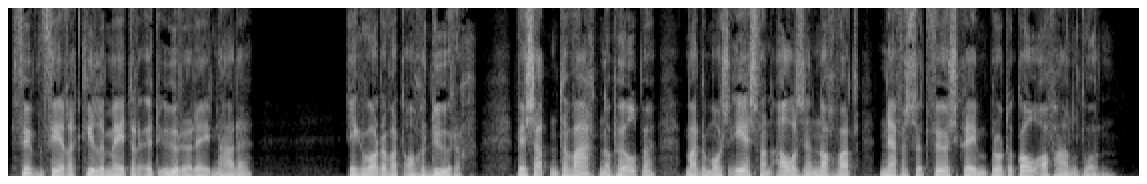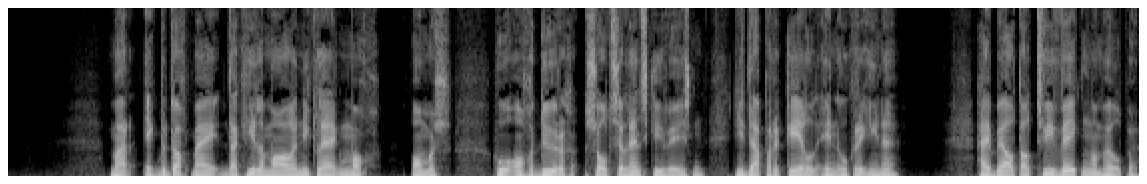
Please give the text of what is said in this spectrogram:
45 kilometer het uur reden hadden? Ik word wat ongedurig. We zaten te wachten op hulpen, maar er moest eerst van alles en nog wat nevens het voorschreven protocol afhandeld worden. Maar ik bedacht mij dat ik helemaal niet klagen mocht. Ommers, hoe ongedurig zal Zelensky wezen, die dappere kerel in Oekraïne? Hij belt al twee weken om hulp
